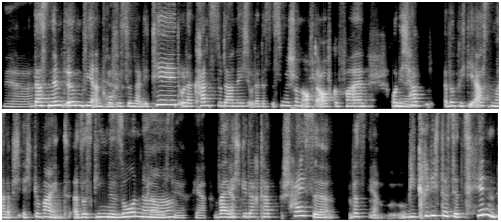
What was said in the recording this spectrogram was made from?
ja. das nimmt irgendwie an Professionalität oder kannst du da nicht oder das ist mir schon oft aufgefallen. Und ja. ich habe wirklich die ersten Mal habe ich echt geweint. Also es ging mir mhm, so nah, ja. weil ich gedacht habe, scheiße, was, wie kriege ich das jetzt hin?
